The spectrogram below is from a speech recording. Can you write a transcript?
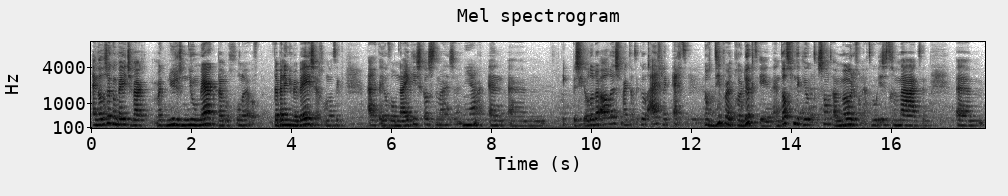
en dat is ook een beetje waar, waar, ik nu dus een nieuw merk ben begonnen. Of daar ben ik nu mee bezig. Omdat ik eigenlijk heel veel Nike's customizen. Ja. En um, ik beschilderde alles. Maar ik dacht, ik wil eigenlijk echt nog dieper het product in. En dat vind ik heel interessant aan mode. Van echt, hoe is het gemaakt? En, um,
